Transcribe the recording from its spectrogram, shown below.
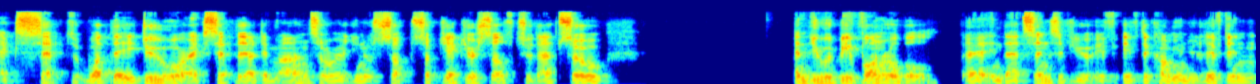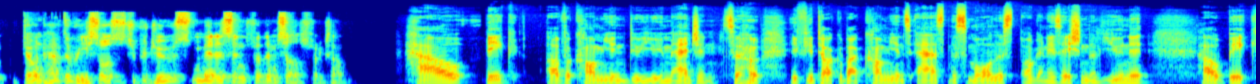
accept what they do or accept their demands or you know sub subject yourself to that so and you would be vulnerable uh, in that sense if you if if the commune you lived in don't have the resources to produce medicine for themselves for example how big of a commune do you imagine? So, if you talk about communes as the smallest organizational unit, how big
